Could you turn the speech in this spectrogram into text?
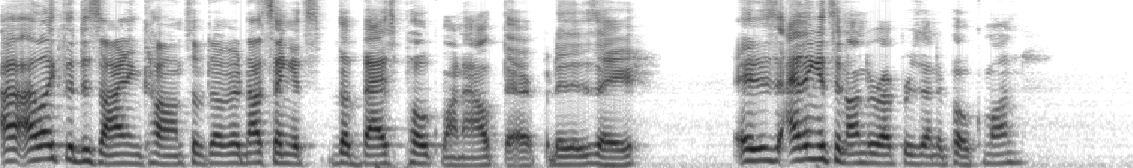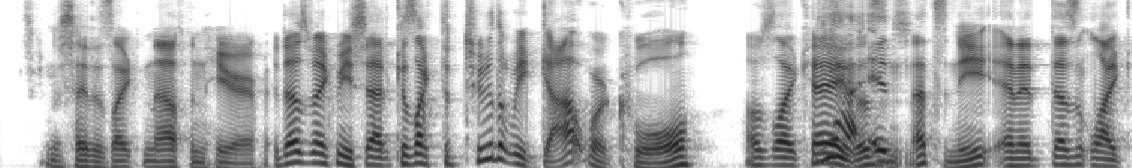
I, I like the design and concept of it. I'm not saying it's the best Pokemon out there, but it is a it is I think it's an underrepresented Pokemon. I was gonna say there's like nothing here. It does make me sad because like the two that we got were cool. I was like, hey, Yeah, is- that's neat, and it doesn't like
